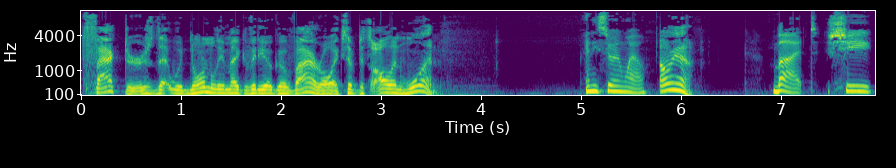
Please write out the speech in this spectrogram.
factors that would normally make a video go viral, except it's all in one. and he's doing well. Oh yeah, But she,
